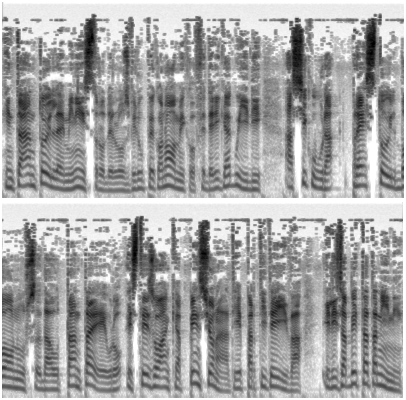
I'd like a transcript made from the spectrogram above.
Intanto il ministro dello sviluppo economico Federica Guidi assicura presto il bonus da 80 euro esteso anche a pensionati e partite IVA. Elisabetta Tanini.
